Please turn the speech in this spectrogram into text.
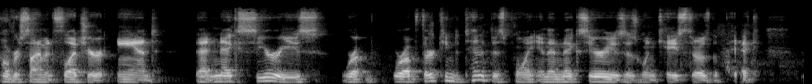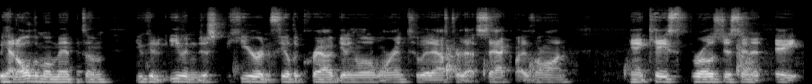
over Simon Fletcher. And that next series, we're, we're up 13 to 10 at this point, and then next series is when Case throws the pick. We had all the momentum. You could even just hear and feel the crowd getting a little more into it after that sack by Von. And Case throws just in a, a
